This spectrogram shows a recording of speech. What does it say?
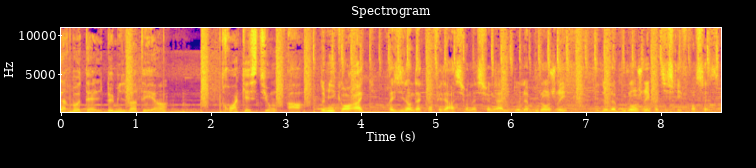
Serbotel 2021. Trois questions à Dominique Enrac, président de la Confédération nationale de la boulangerie et de la boulangerie-pâtisserie française.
